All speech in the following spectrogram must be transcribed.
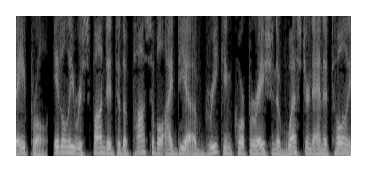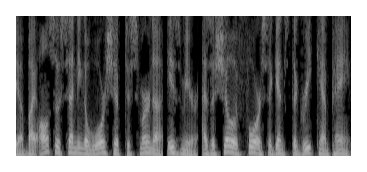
April, Italy responded to the possible idea of Greek incorporation of Western Anatolia by also sending a warship to Smyrna Izmir as a show of force against the Greek campaign.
